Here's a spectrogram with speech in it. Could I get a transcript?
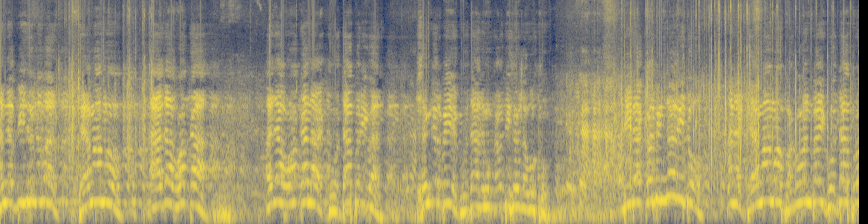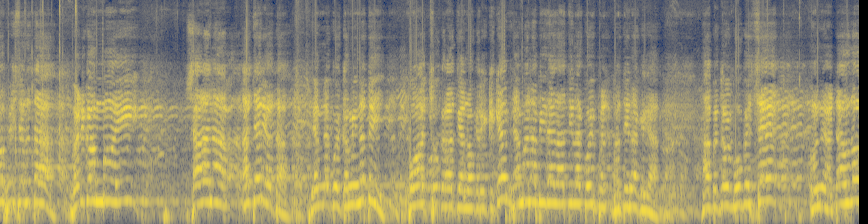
અને બીજો નંબર, હેમામો આજા વોકા અજા ઓકાના ગોધા પરિવાર. શંકરભાઈએ ગોધા હું કહી દીધો એટલે ઓળખું બીજા કદી ન લીધો. અને ઢેમામાં ભગવાનભાઈ ગોધા પ્રોફેસર હતા. વડગામમાં એ શાળાના આચાર્ય હતા. એમને કોઈ કમી નથી. પાંચ છોકરા ત્યાં નોકરી કે કેમ ઢેમાના બીજા જાતિના કોઈ ભરતી ના કર્યા? આ બધું બોગસ છે. અને હટાવજો.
